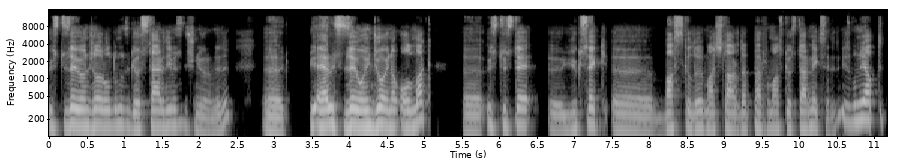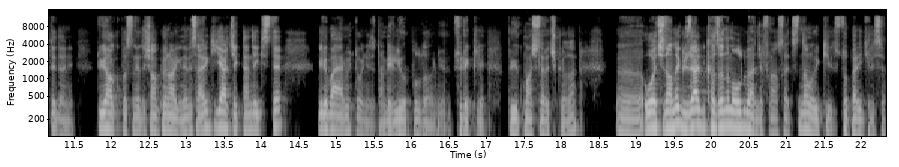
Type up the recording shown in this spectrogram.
üst düzey oyuncular olduğumuzu gösterdiğimizi düşünüyorum dedi. E, eğer üst düzey oyuncu oyna olmak e, üst üste e, yüksek e, baskılı maçlarda performans göstermekse dedi. Biz bunu yaptık dedi hani. Dünya Kupası'nda ya da Şampiyonlar Ligi'nde vesaire ki gerçekten de ikisi de biri Bayern Münih'te oynuyor zaten. Biri Liverpool'da oynuyor. Sürekli büyük maçlara çıkıyorlar. Ee, o açıdan da güzel bir kazanım oldu bence Fransa açısından o iki stoper ikilisi.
